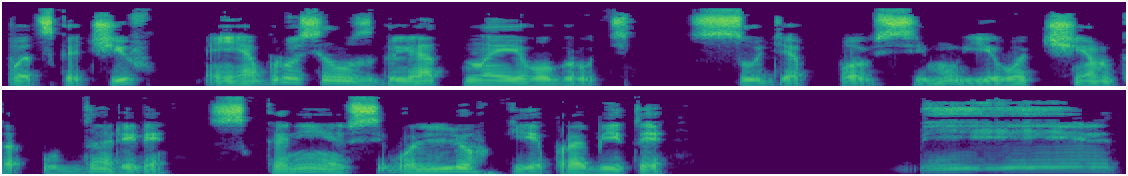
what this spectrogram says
Подскочив, я бросил взгляд на его грудь. Судя по всему, его чем-то ударили. Скорее всего, легкие пробиты. «Бильд!»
